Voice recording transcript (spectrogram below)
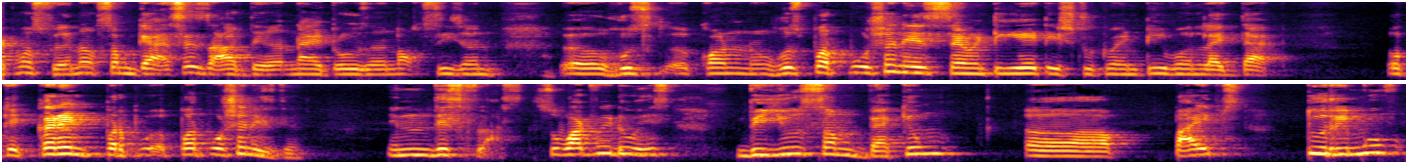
atmosphere now some gases are there nitrogen oxygen uh, whose uh, whose proportion is 78 is to 21 like that okay current proportion is there in this flask. So what we do is we use some vacuum uh, pipes to remove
